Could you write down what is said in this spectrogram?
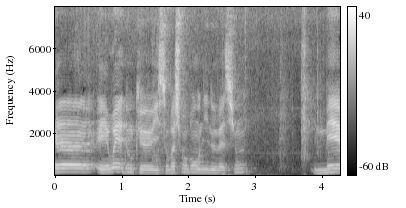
Euh, et ouais, donc euh, ils sont vachement bons en innovation. Mais,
